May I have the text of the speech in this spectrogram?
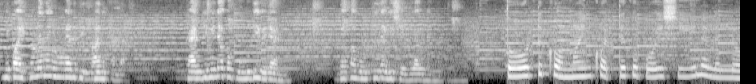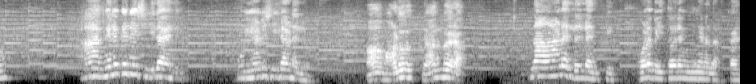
ഇനി പൈക്കണമെന്ന് ഇങ്ങനെ തീരുമാനിക്കണ്ട. ഒക്കെ കൂടി വരാണ് ഇതൊക്കെ നോക്കിയില്ലെങ്കിൽ ശരിയാവില്ല തോട്ടുക്ക് അമ്മായിക്ക് ഒറ്റയ്ക്ക് പോയി ശീലല്ലല്ലോ. ആ അങ്ങനെയൊക്കെ ഞാൻ ശീലായത്. പോയാണ്ട് ശീലാണല്ലോ. ആ മാളു ഞാൻ വരാം. നാളല്ലല്ലോ എനിക്ക്. ഓളെ പെയ്ത്തോലെ ഇങ്ങനെ നടക്കാൻ.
